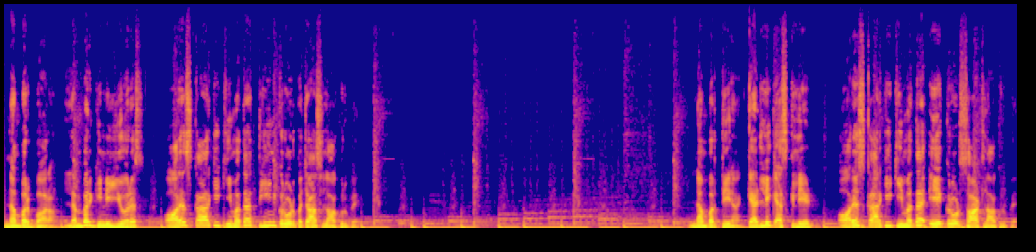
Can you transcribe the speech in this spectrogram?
नंबर 12 लंबर गिनी यूरस और एस कार की कीमत है तीन करोड़ पचास लाख रुपए। नंबर 13 कैडलिक एस्कलेड और एस कार की कीमत है एक करोड़ साठ लाख रुपए।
